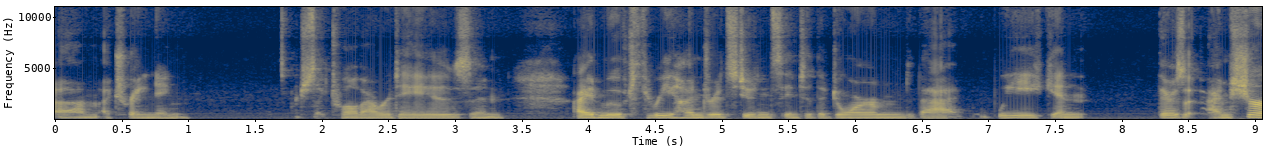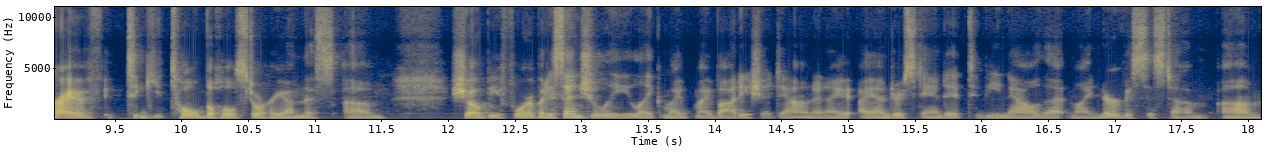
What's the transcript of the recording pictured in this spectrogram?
um, a training, which is like 12 hour days. And I had moved 300 students into the dorm that week. And there's i'm sure i've t- told the whole story on this um, show before but essentially like my, my body shut down and I, I understand it to be now that my nervous system um,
